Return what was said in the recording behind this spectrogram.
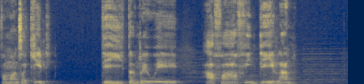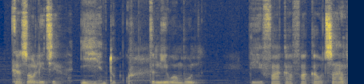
fa manjakely Dia hita indray hoe hafahafa iny dia elana. Ka zao letsy a! Ien tompoko. Diniho ambony, dia fakafakao tsara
